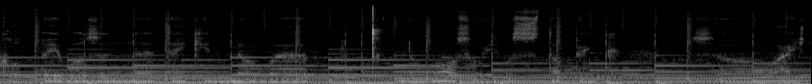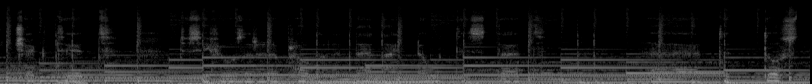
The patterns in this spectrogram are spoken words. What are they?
cup it wasn't uh, taking no uh, no more so it was stopping. So I checked it to see if it was a problem and then I noticed that uh, the dust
